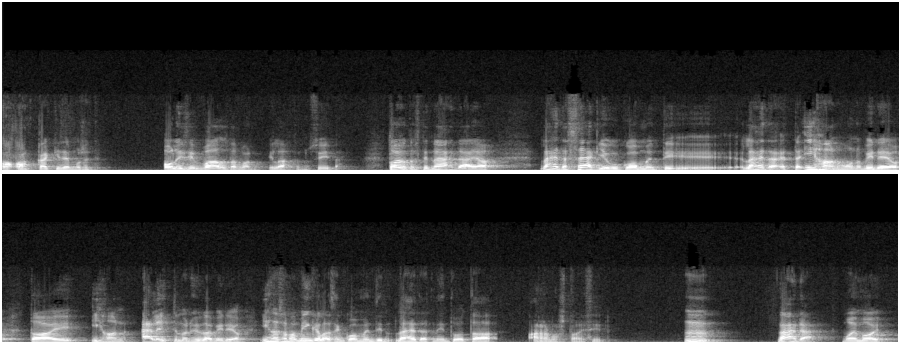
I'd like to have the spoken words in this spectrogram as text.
oh, oh, kaikki semmoset. Olisin valtavan ilahtunut siitä. Toivottavasti nähdään ja lähetä säkin joku kommentti. Lähetä, että ihan huono video tai ihan älyttömän hyvä video. Ihan sama minkälaisen kommentin lähetät, niin tuota, arvostaisin. Mm. Nähdään. Moi moi.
